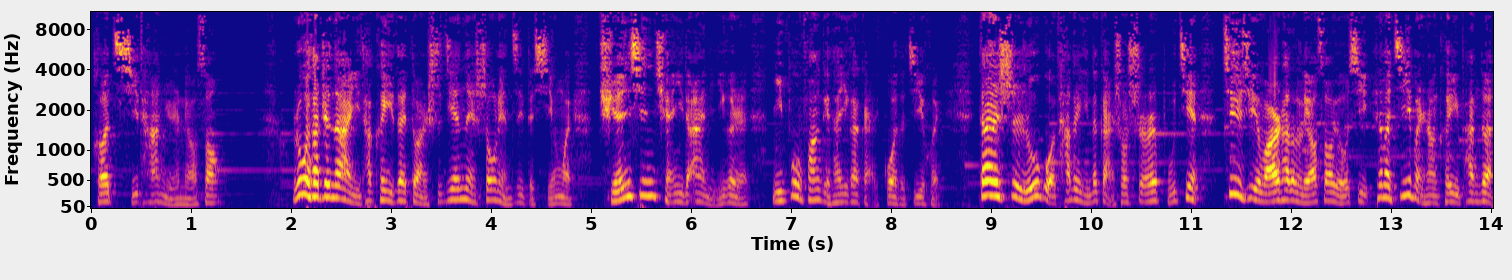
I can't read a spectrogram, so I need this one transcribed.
和其他女人聊骚。如果他真的爱你，他可以在短时间内收敛自己的行为，全心全意的爱你一个人。你不妨给他一个改过的机会。但是如果他对你的感受视而不见，继续玩他的聊骚游戏，那么基本上可以判断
